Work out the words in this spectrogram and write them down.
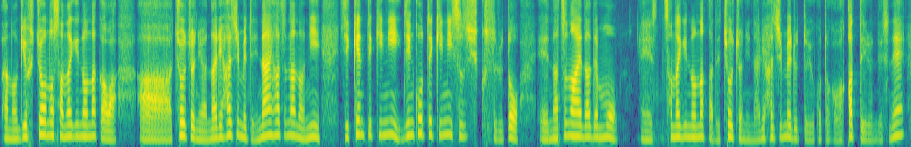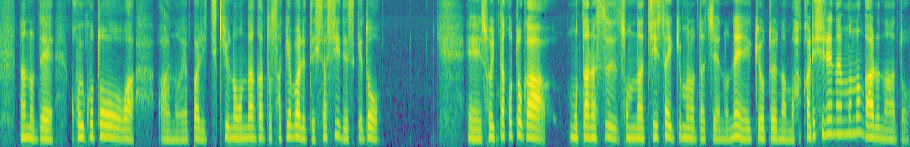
あの岐阜町のさなぎの中はあ蝶々にはなり始めていないはずなのに実験的に人工的に涼しくすると、えー、夏の間でもえー、さなぎの中で蝶々になり始めるということが分かっているんですね。なのでこういうことはあのやっぱり地球の温暖化と叫ばれて久しいですけど、えー、そういったことがもたらすそんな小さい生き物たちへのね影響というのはもう計り知れないものがあるなと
